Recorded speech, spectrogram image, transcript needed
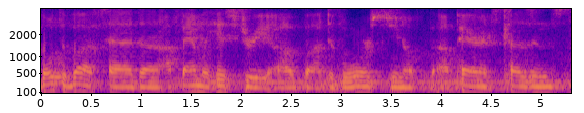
both of us had a family history of divorce. You know, parents, cousins,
